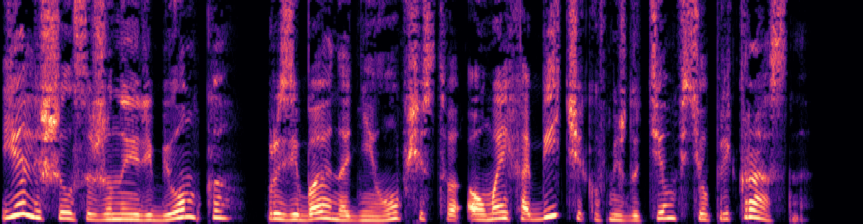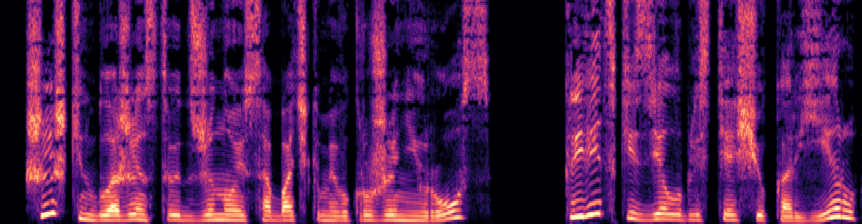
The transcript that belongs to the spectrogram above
Я лишился жены и ребенка, прозябаю на дне общества, а у моих обидчиков, между тем, все прекрасно. Шишкин блаженствует с женой и собачками в окружении роз, Кривицкий сделал блестящую карьеру,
